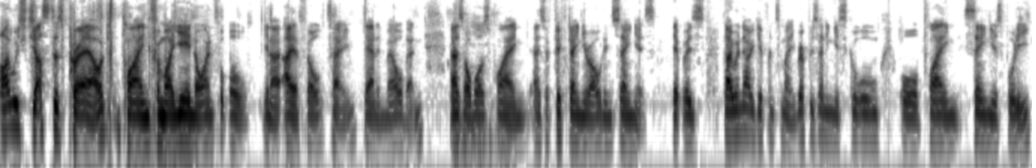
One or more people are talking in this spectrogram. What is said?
I was just as proud playing for my year nine football, you know, AFL team down in Melbourne as I was playing as a 15 year old in seniors. It was they were no different to me, representing your school or playing seniors footy.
